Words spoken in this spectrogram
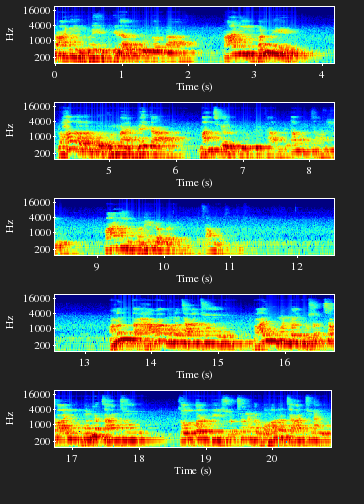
पानी हुने भिडहरूको दौडमा पानी बन्ने रहरहरूको धुनमा हिँडेका मान्छेहरूको तिर्खा मेटाउन चाहन्छु। पानी भनेर प्रकृति बचाउन चाहन्छु। अनन्त हावा हुन चाहन्छु। वायुमण्डलको स्वच्छ वायु बन्न चाहन्छु। चौतर्फी स्वच्छन्द बहन चाहन्छु।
